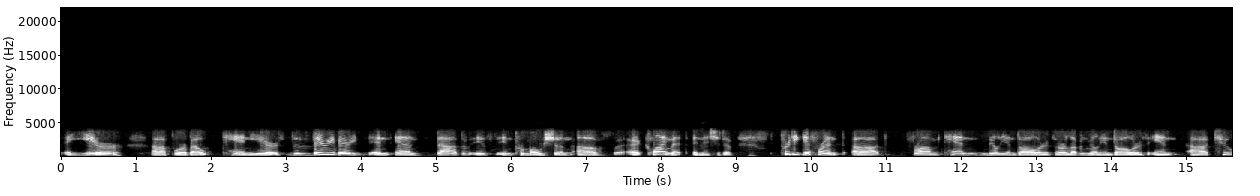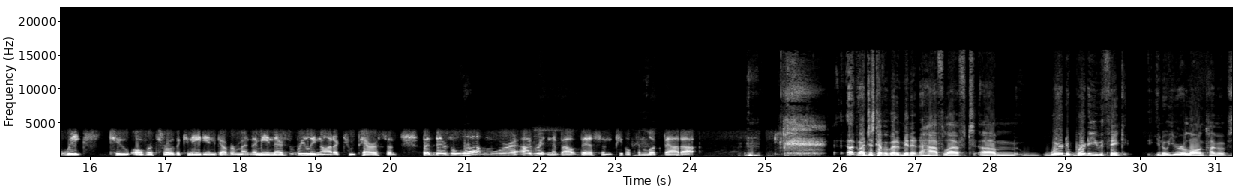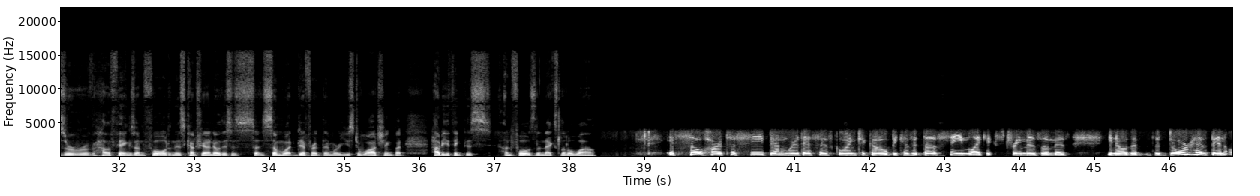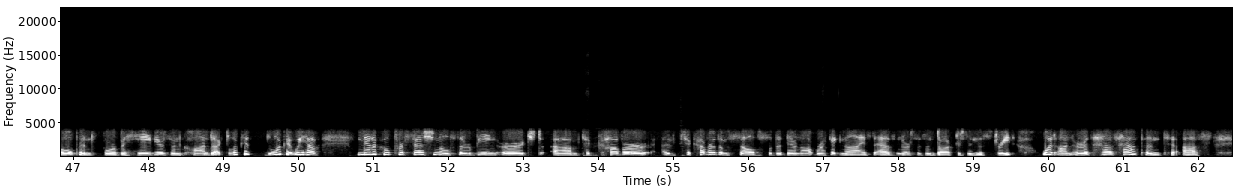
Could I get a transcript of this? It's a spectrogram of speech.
a year uh, for about 10 years. The very, very, and, and that is in promotion of a climate initiative. Pretty different uh, from $10 million or $11 million in uh, two weeks to overthrow the Canadian government. I mean, there's really not a comparison. But there's a lot more. I've written about this, and people can look that up. I just have about a minute and a half left. Um, where do, where do you think? You know, you're a long time observer of how things unfold in this country. I know this is somewhat different than we're used to watching, but how do you think this unfolds in the next little while? It's so hard to see, Ben, where this is going to go because it does seem like extremism is you know the the door has been opened for behaviors and conduct look at look at we have medical professionals that are being urged um, to cover to cover themselves so that they're not recognized as nurses and doctors in the street. What on earth has happened to us?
